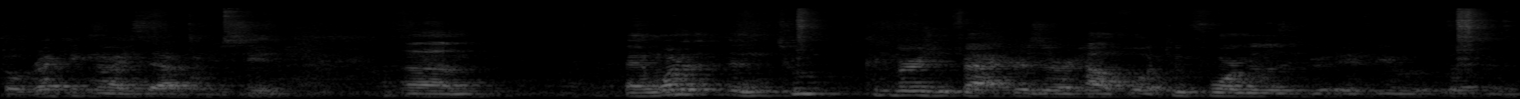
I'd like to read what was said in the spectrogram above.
So recognize that when you see it. Um, and one of the, and two conversion factors are helpful, two formulas if you, if you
